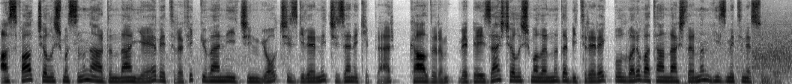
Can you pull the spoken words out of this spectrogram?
Asfalt çalışmasının ardından yaya ve trafik güvenliği için yol çizgilerini çizen ekipler, kaldırım ve peyzaj çalışmalarını da bitirerek bulvarı vatandaşlarının hizmetine sundu.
